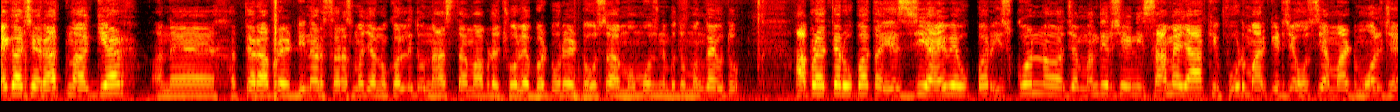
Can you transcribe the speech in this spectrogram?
વાગ્યા છે રાતના અગિયાર અને અત્યારે આપણે ડિનર સરસ મજાનું કરી લીધું. નાસ્તામાં આપણે છોલે ભટુરે, ઢોસા, મોમોઝ ને બધું મંગાવ્યું હતું. આપણે અત્યારે ઊભા હતા એસજી હાઈવે ઉપર. ઇસ્કોન જે મંદિર છે એની સામે જ આખી ફૂડ માર્કેટ છે. ઓસિયા માર્ટ મોલ છે.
